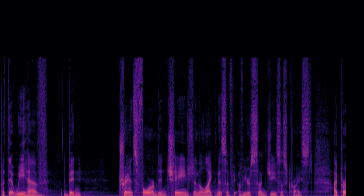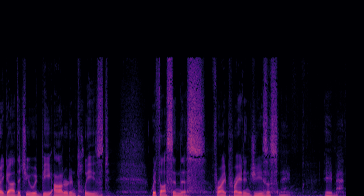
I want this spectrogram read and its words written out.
but that we have been transformed and changed in the likeness of, of your Son, Jesus Christ. I pray, God, that you would be honored and pleased with us in this, for I pray it in Jesus' name. Amen.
